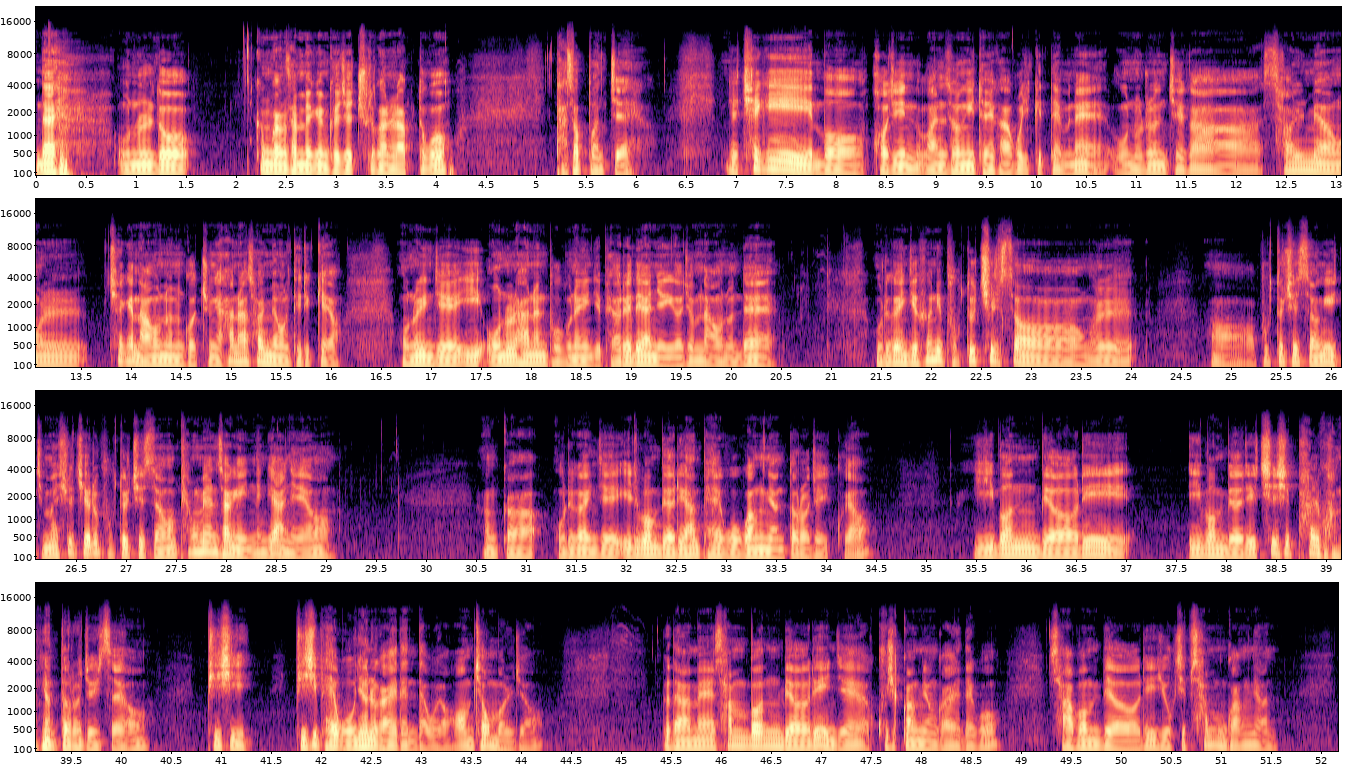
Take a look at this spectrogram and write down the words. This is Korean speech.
네, 오늘도 금강산맥연 교재 출간을 앞두고 다섯 번째 이제 책이 뭐 거진 완성이 돼 가고 있기 때문에 오늘은 제가 설명을 책에 나오는 것 중에 하나 설명을 드릴게요. 오늘 이제 이 오늘 하는 부분에 이제 별에 대한 얘기가 좀 나오는데 우리가 이제 흔히 북두칠성을 어, 북두칠성이 있지만 실제로 북두칠성은 평면상에 있는 게 아니에요. 그러니까 우리가 이제 1번 별이 한 105광년 떨어져 있고요. 2번 별이 2번 별이 78광년 떨어져 있어요. 빛이 빛이 105년을 가야 된다고요. 엄청 멀죠. 그 다음에 3번 별이 이제 90광년 가야 되고 4번 별이 63광년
